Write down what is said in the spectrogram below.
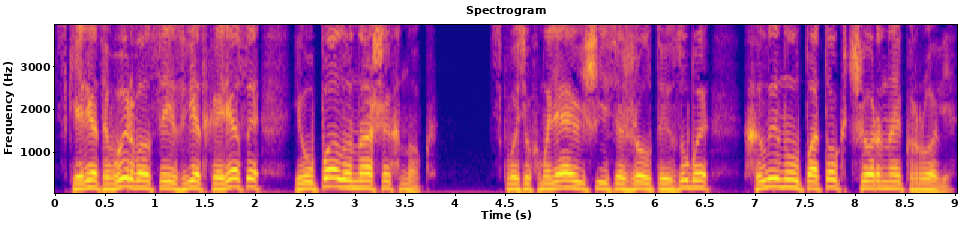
Скелет вырвался из ветхой рясы и упал у наших ног. Сквозь ухмыляющиеся желтые зубы хлынул поток черной крови.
